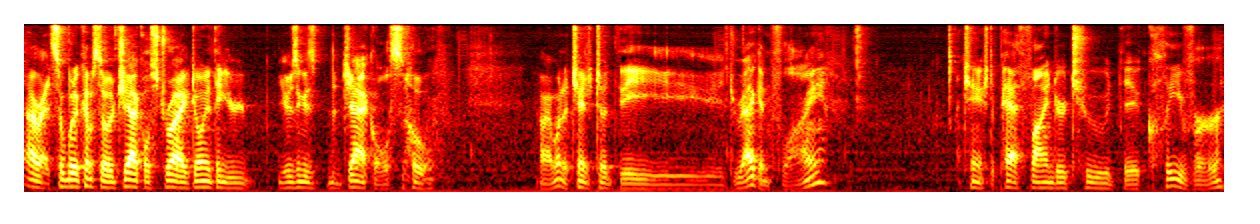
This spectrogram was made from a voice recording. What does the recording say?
Alright, so when it comes to a Jackal strike, the only thing you're using is the Jackal, so... Alright, I'm going to change it to the Dragonfly. Change the Pathfinder to the Cleaver.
